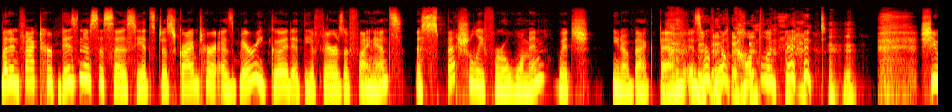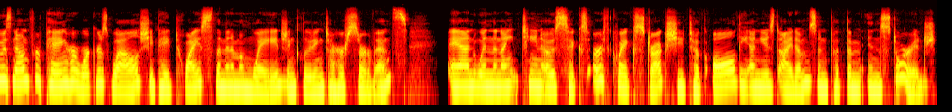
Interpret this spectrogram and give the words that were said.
But in fact, her business associates described her as very good at the affairs of finance, especially for a woman, which, you know, back then is a real compliment. She was known for paying her workers well. She paid twice the minimum wage, including to her servants. And when the 1906 earthquake struck, she took all the unused items and put them in storage.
